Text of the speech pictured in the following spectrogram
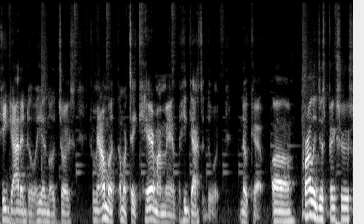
He gotta do it. He has no choice. For me, I'm gonna I'm gonna take care of my man, but he got to do it. No cap. Uh probably just pictures,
